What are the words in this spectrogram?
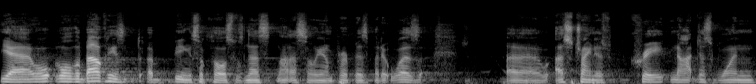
Yeah, well, well the balconies uh, being so close was not necessarily on purpose, but it was uh, us trying to create not just one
